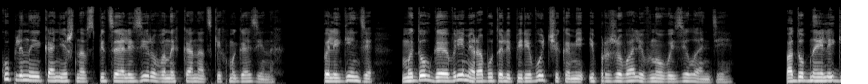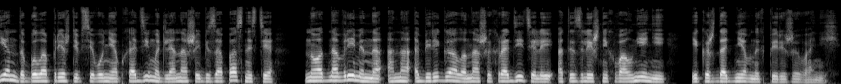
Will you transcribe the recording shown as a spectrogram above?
купленные, конечно, в специализированных канадских магазинах. По легенде, мы долгое время работали переводчиками и проживали в Новой Зеландии. Подобная легенда была прежде всего необходима для нашей безопасности, но одновременно она оберегала наших родителей от излишних волнений и каждодневных переживаний.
